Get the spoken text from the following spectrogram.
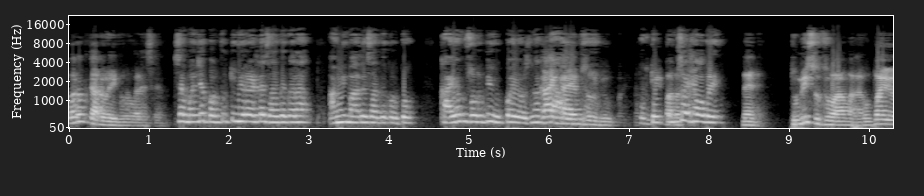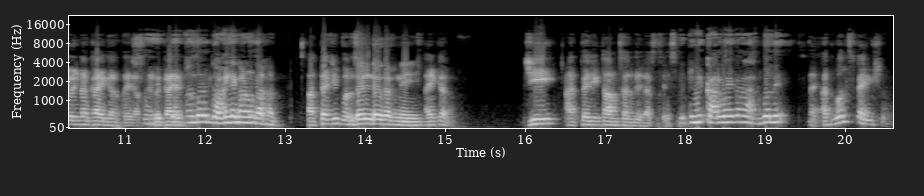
परत कारवाई करू सर म्हणजे फक्त तुम्ही रडल्यासारखं करा आम्ही माझ्यासारखं करतो. कायमस्वरूपी उपाययोजना काय? कायमस्वरूपी उपाय तुमचा जॉब आहे. नाही नाही. तुम्ही सुचवा आम्हाला. उपाययोजना काय करता येईल आपल्याला काढून टाका. परिस्थिती. दंड करणे. ऐका. ना. जी आता जे काम चाललेलं असते. तुम्ही कारवाई करा हद्दल आहे. नाही अद्वान्स काही विषय नाही.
